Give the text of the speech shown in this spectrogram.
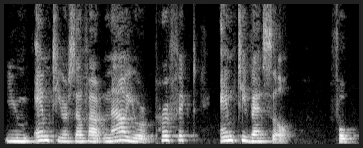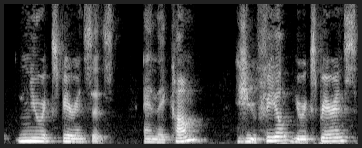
you empty yourself out. Now you're a perfect empty vessel for new experiences. And they come, you feel, you experience,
